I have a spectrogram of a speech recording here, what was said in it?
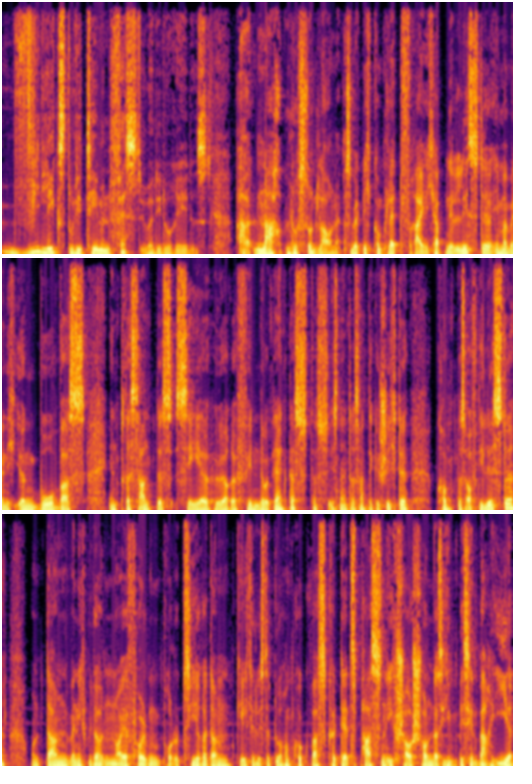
Wie legst du die Themen fest, über die du redest? Ah, nach Lust und Laune, also wirklich komplett frei. Ich habe eine Liste, immer wenn ich irgendwo was Interessantes sehe, höre, finde, und ich denke, das, das ist eine interessante Geschichte, kommt das auf die Liste und dann, wenn ich wieder neue Folgen produziere, dann gehe ich die Liste durch und gucke, was könnte jetzt passen. Ich schaue schon, dass ich ein bisschen variiere,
